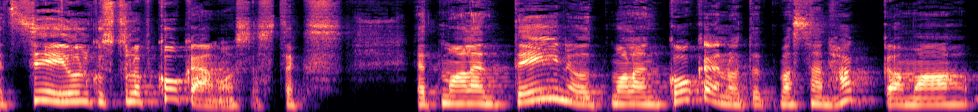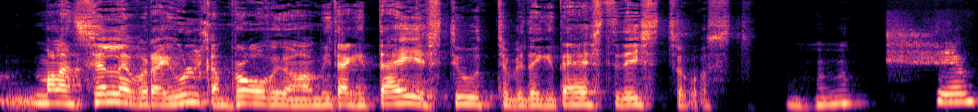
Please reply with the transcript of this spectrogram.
et see julgus tuleb kogemusest, eks et ma olen teinud, ma olen kogenud, et ma saan hakkama, ma olen selle võrra julgem proovima midagi täiesti uut ja midagi täiesti teistsugust mm. -hmm.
